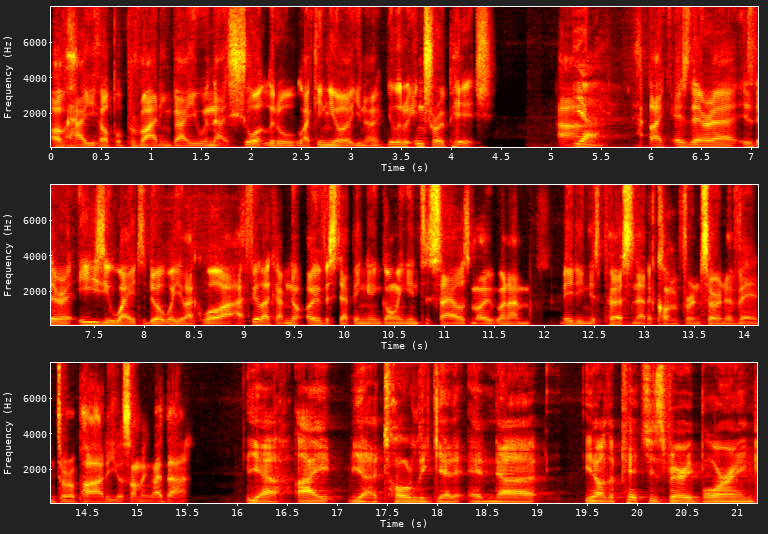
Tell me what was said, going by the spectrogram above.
of how you help or providing value in that short little like in your you know your little intro pitch um, yeah like is there a is there an easy way to do it where you're like well i feel like i'm not overstepping and going into sales mode when i'm meeting this person at a conference or an event or a party or something like that? Yeah i yeah totally get it. And uh you know the pitch is very boring.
